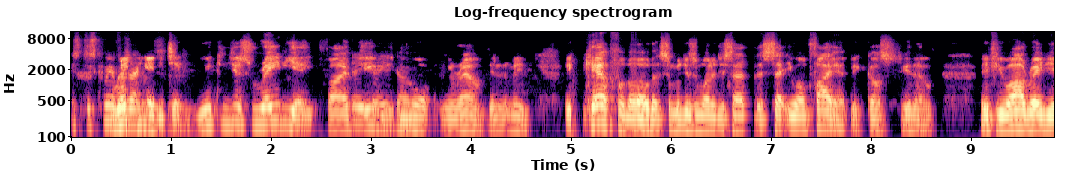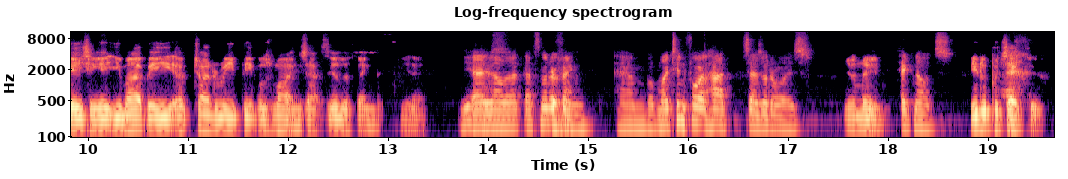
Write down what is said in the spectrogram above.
Just, just come here for a radiating. You can just radiate 5G There you you walking around. You know what I mean? Be careful though that someone doesn't want to decide to set you on fire because you know if you are radiating it, you might be uh, trying to read people's minds. That's the other thing, that, you know. Yeah, no, that, that's another thing. Um, but my tinfoil hat says otherwise. You know what I mean? Take notes. It'll protect you.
